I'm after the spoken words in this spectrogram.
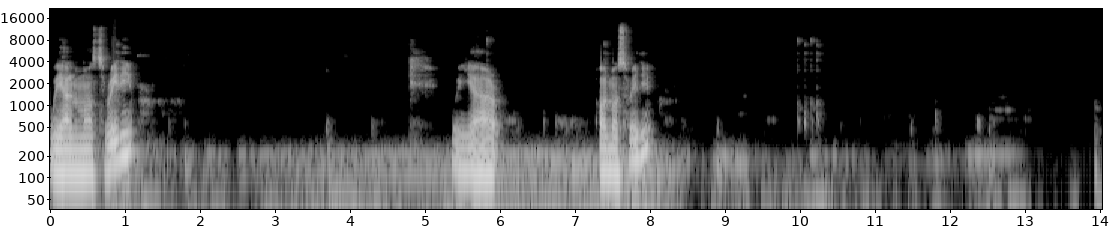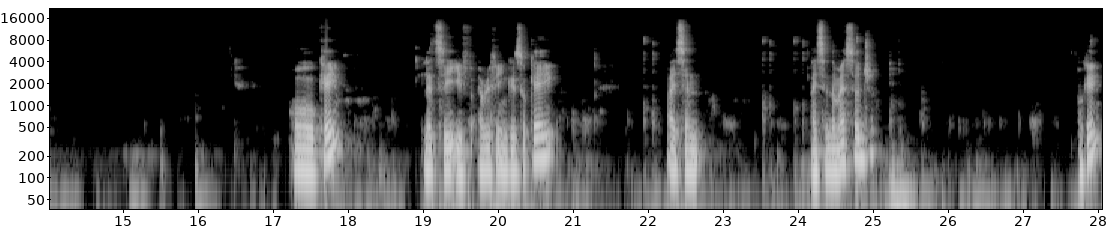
We are almost ready. We are almost ready. okay let's see if everything is okay I send I send a message okay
